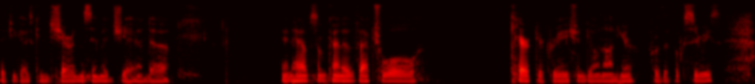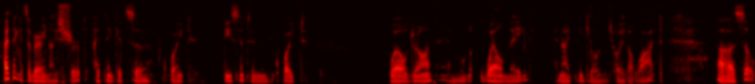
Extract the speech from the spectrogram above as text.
that you guys can share in this image and uh, and have some kind of actual character creation going on here for the book series. I think it's a very nice shirt. I think it's uh, quite decent and quite well drawn and well made and I think you'll enjoy it a lot. Uh, so,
